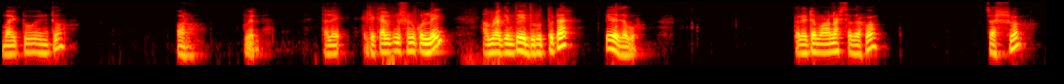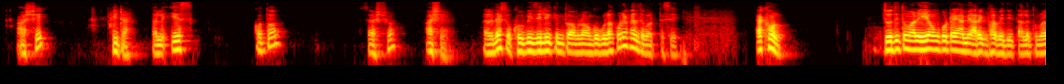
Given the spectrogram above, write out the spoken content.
বাই টু ইন্টু বারো টুয়েলভ তাহলে এটা ক্যালকুলেশন করলেই আমরা কিন্তু এই দূরত্বটা পেয়ে যাব। তাহলে এটা মান আসছে দেখো, চারশো আশি মিটার। তাহলে এস কত? চারশো আশি তাহলে দেখছ খুব ইজিলি কিন্তু আমরা অঙ্কগুলো করে ফেলতে পারতেছি। এখন যদি তোমার এই অঙ্কটাই আমি আরেকভাবে দিই, তাহলে তোমরা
